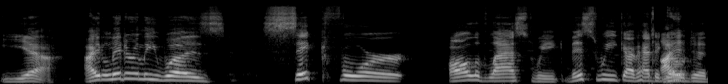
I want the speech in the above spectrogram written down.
yeah, I literally was sick for all of last week. This week, I've had to go I- to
